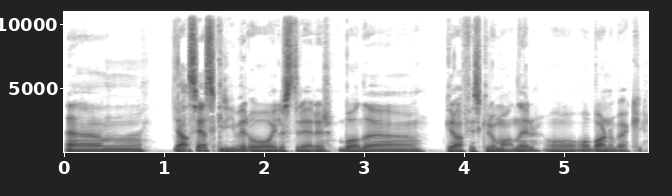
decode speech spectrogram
Um, ja, så jeg skriver og illustrerer. Både grafiske romaner og, og barnebøker.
